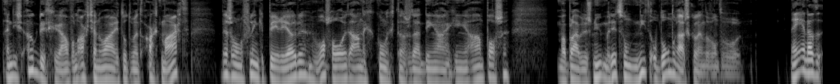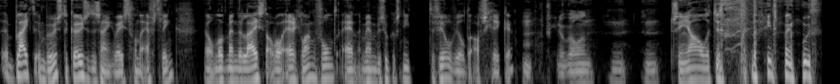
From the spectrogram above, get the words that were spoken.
En die is ook dit gegaan van 8 januari tot en met 8 maart. Best wel een flinke periode. Er was al ooit aangekondigd dat ze daar dingen aan gingen aanpassen. Maar blijven dus nu. Maar dit stond niet op de onderhoudskalender van tevoren. Nee, en dat blijkt een bewuste keuze te zijn geweest van de Efteling. Omdat men de lijst al wel erg lang vond en men bezoekers niet te veel wilde afschrikken. Hm, misschien ook wel een een, signaal dat je daar iets mee moet.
